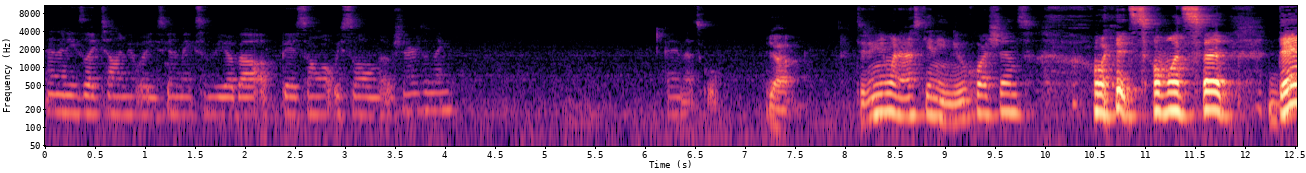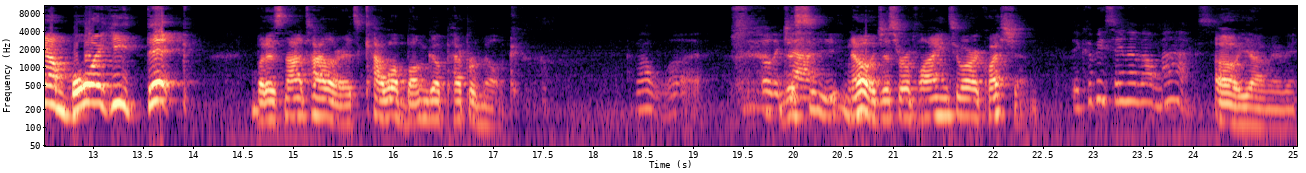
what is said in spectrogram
and then he's like telling me what he's gonna make some video about based on what we saw in the ocean or something. That's cool. Yeah. Did anyone ask any new questions? Wait, someone said, "Damn boy, he thick," but it's not Tyler. It's Cowabunga Peppermilk. About what? Oh, the Just cat. no, just replying to our question. They could be saying that about Max. Oh yeah, maybe.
